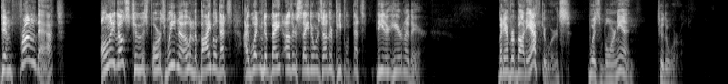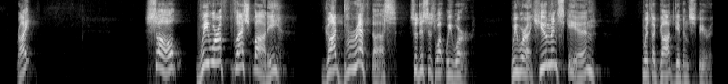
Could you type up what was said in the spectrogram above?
Then from that, only those two, as far as we know in the Bible, that's I wouldn't debate. Others say there was other people. That's neither here nor there. But everybody afterwards was born in to the world. Right? So we were a flesh body. God breathed us. So this is what we were. We were a human skin with a God given spirit.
